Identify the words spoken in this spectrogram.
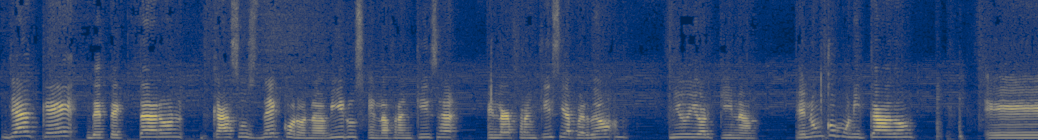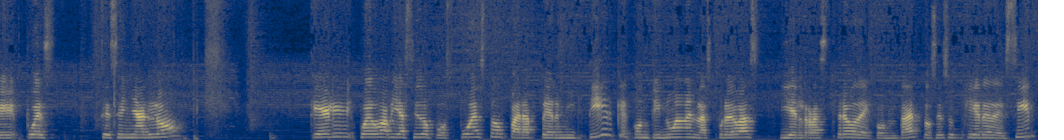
ya que detectaron casos de coronavirus en la franquicia, en la franquicia, perdón, newyorkina. En un comunicado, eh, pues se señaló que el juego había sido pospuesto para permitir que continúen las pruebas y el rastreo de contactos. Eso quiere decir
